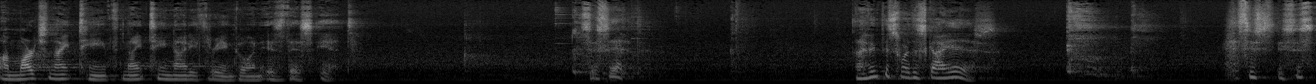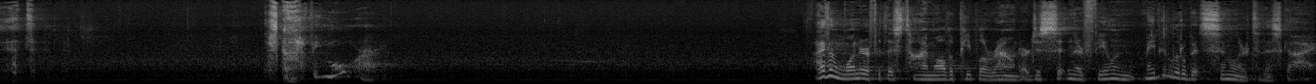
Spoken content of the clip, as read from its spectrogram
on March 19th, 1993, and going, Is this it? Is this it? And I think this is where this guy is. Is this, is this it? There's got to be more. I even wonder if at this time all the people around are just sitting there feeling maybe a little bit similar to this guy.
